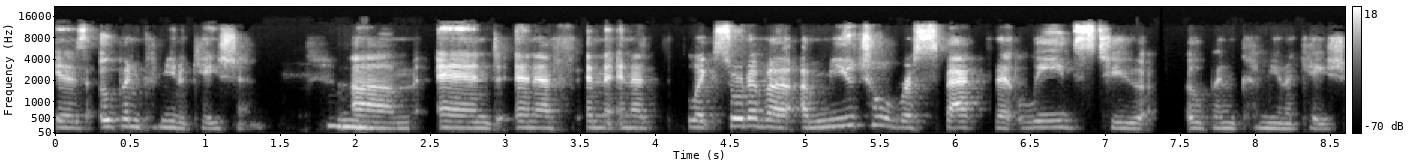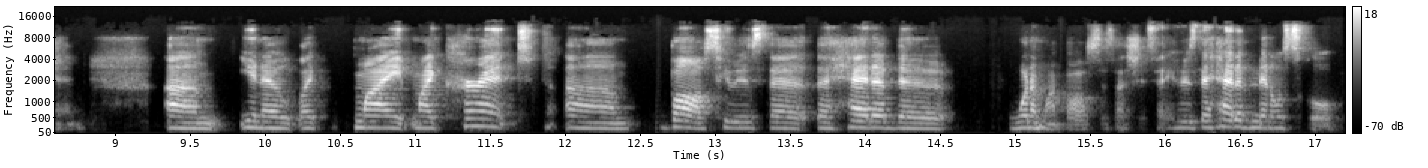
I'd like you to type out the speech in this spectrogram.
is open communication mm-hmm. um, and and if and, and a like sort of a, a mutual respect that leads to open communication um, you know, like my my current um, boss, who is the the head of the one of my bosses, I should say, who's the head of middle school.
